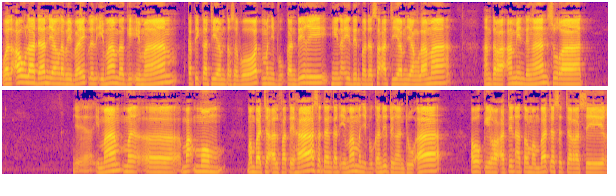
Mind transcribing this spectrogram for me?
Wal aula dan yang lebih baik lil imam bagi imam ketika diam tersebut menyibukkan diri hina idin pada saat diam yang lama antara amin dengan surat. Ya, imam me, e, makmum membaca Al-Fatihah sedangkan imam menyibukkan diri dengan doa kiraatin atau membaca secara sir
